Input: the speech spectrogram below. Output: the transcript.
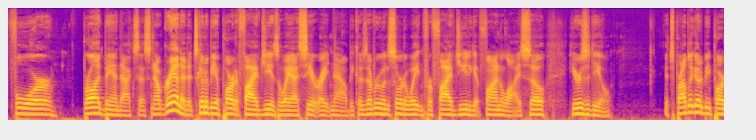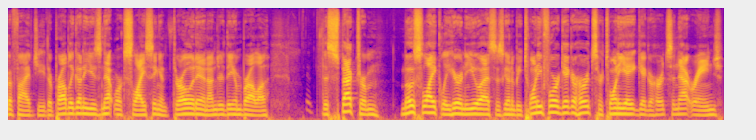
for broadband access. Now, granted, it's going to be a part of 5G is the way I see it right now because everyone's sort of waiting for 5G to get finalized. So here's the deal. It's probably going to be part of 5G. They're probably going to use network slicing and throw it in under the umbrella. The spectrum most likely here in the US is going to be 24 gigahertz or 28 gigahertz in that range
